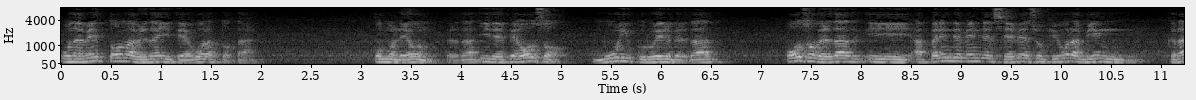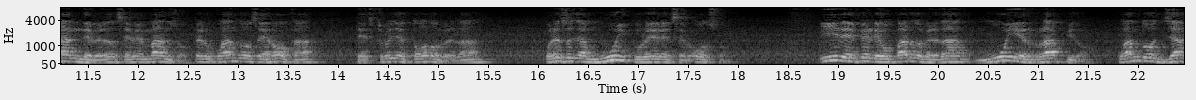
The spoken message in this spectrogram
una vez toma, ¿verdad? Y te devora total. Como león, ¿verdad? Y de oso, muy cruel, ¿verdad? Oso, ¿verdad? Y aparentemente se ve su figura bien grande, ¿verdad? Se ve manso, pero cuando se enoja, destruye todo, ¿verdad? Por eso ya muy cruel es el oso. Y de leopardo, ¿verdad? Muy rápido. Cuando ya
